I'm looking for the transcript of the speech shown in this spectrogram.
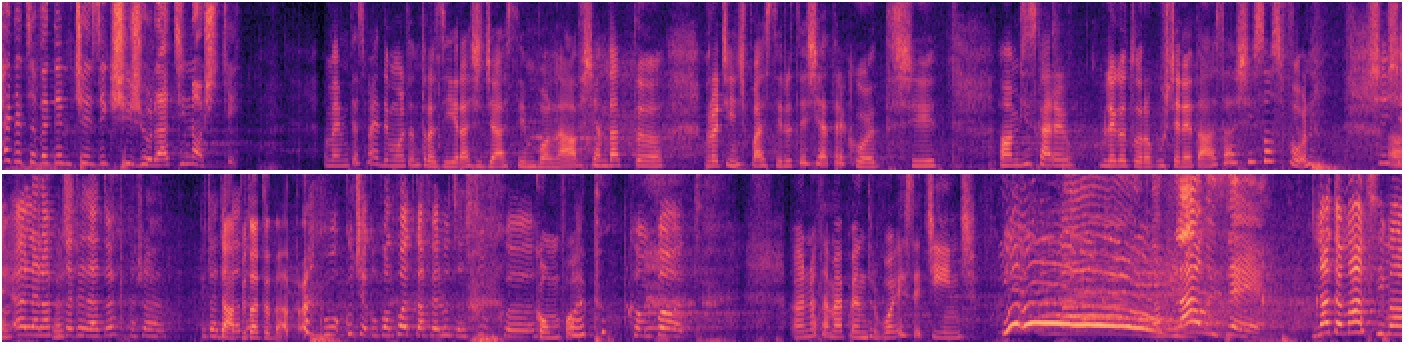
Haideți să vedem ce zic și jurații noștri. Îmi amintesc mai de mult într-o zi, era și Justin bolnav și am dat uh, vreo 5 pastilute și a trecut. Și am zis că are legătură cu sceneta asta și să o spun. Și, și Ah. ăla la pe toată dată? Așa, pe toată Da, dată? pe toată data. Cu, cu ce? Cu compot, cafeluță, suc? uh, Compot. compot. Uh, Nota mea pentru voi este 5. Aplauze! Nota maximă!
